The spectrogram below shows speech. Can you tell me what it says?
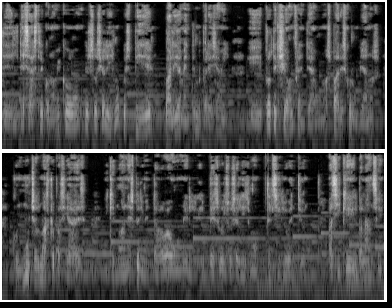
del desastre económico del socialismo, pues pide válidamente, me parece a mí, eh, protección frente a unos pares colombianos con muchas más capacidades y que no han experimentado aún el, el peso del socialismo del siglo XXI. Así que el balance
